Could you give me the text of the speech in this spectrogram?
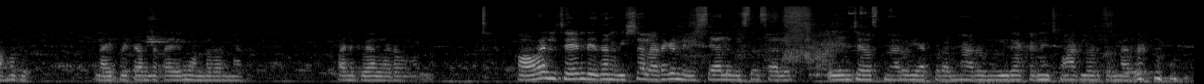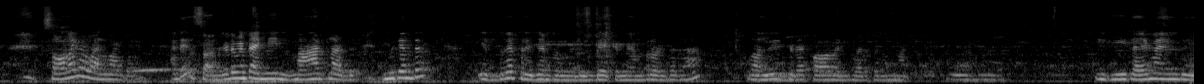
అవ్వదు. లైవ్ పెట్టేంత టైం ఉండదు అన్నమాట పనికి వెళ్ళడం వల్ల. కావాలి చేయండి ఏదైనా విషయాలు అడగండి విషయాలు విశేషాలు. ఏం చేస్తున్నారు ఎక్కడ ఉన్నారు మీరు ఎక్కడి నుంచి మాట్లాడుతున్నారు? సొనగం అనమాట అంటే సొనగడం అంటే ఐ మీన్ మాట్లాడు ఎందుకంటే ఇద్దరే ప్రజెంట్ ఉన్నారు. ఇంకా ఇక్కడ నెంబర్ ఉంటుందా? వాళ్ళు ఇక్కడ కామెంట్ పెడతారన్నమాట ఇంక ఈ టైం అయింది.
